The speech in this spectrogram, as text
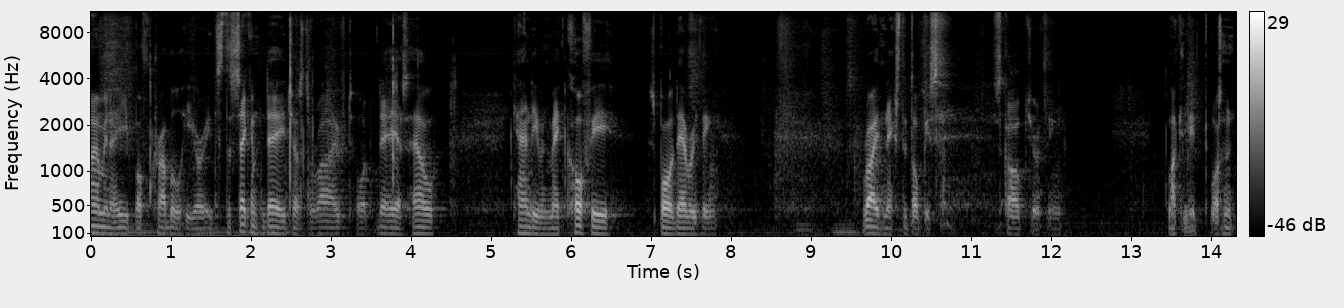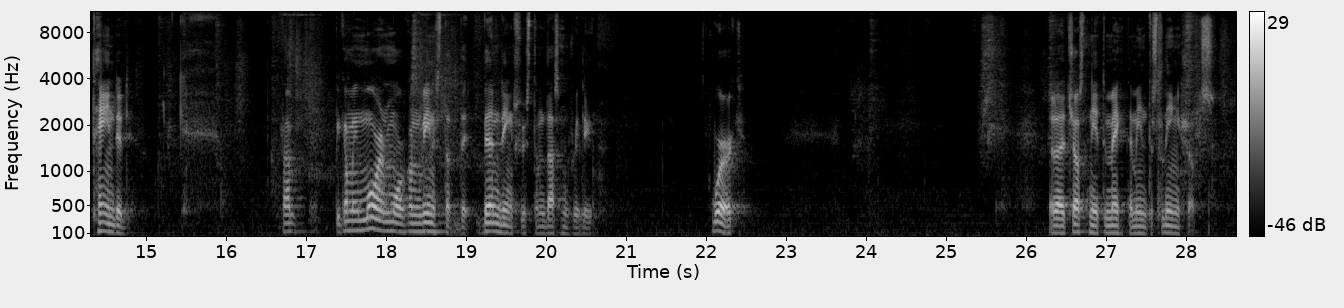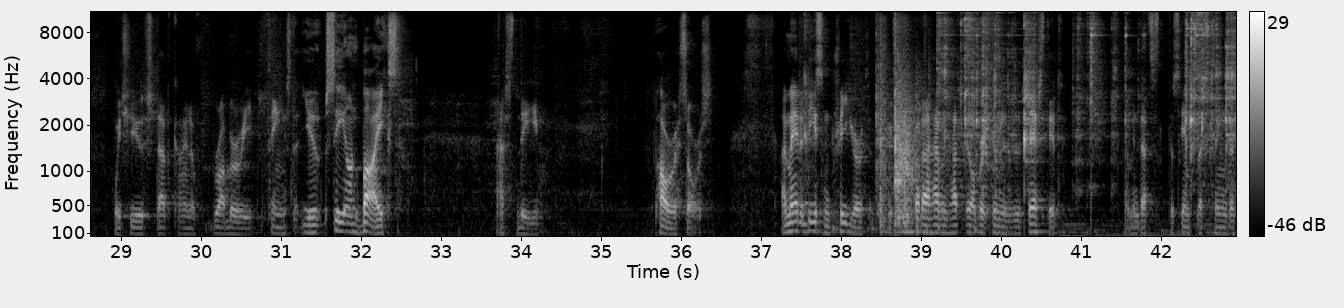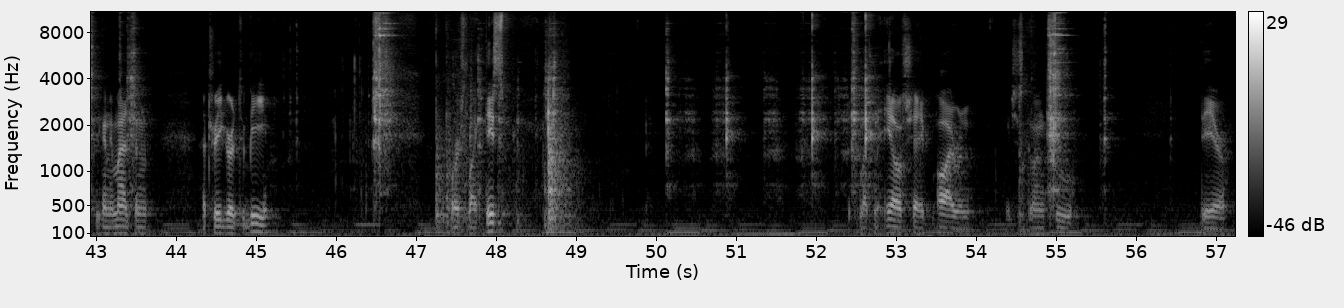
time in a heap of trouble here. It's the second day, just arrived, hot day as hell. Can't even make coffee, spoiled everything. Right next to Topi's sculpture thing. Luckily it wasn't tainted. I'm becoming more and more convinced that the bending system doesn't really work. That I just need to make them into slingshots, which use that kind of rubbery things that you see on bikes as the power source. I made a decent trigger but I haven't had the opportunity to test it. I mean, that's the simplest thing that you can imagine a trigger to be. Works like this. It's like an L-shaped iron, which is going through there.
